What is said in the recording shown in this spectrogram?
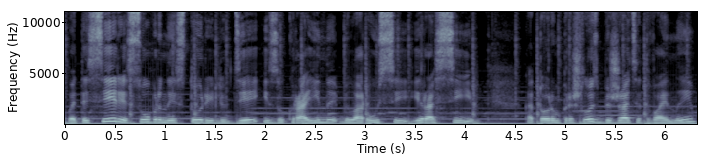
В этой серии собраны истории людей из Украины, Белоруссии и России, которым пришлось бежать от войны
